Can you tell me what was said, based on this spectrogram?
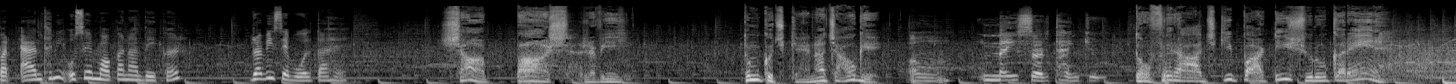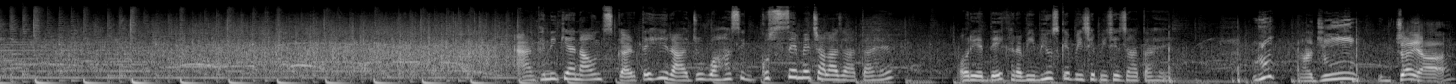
पर एंथनी उसे मौका ना देकर रवि से बोलता है शाबाश रवि। तुम कुछ कहना चाहोगे? आ, नहीं सर थैंक यू तो फिर आज की पार्टी शुरू करें। एंथनी के अनाउंस करते ही राजू वहाँ से गुस्से में चला जाता है और ये देख रवि भी उसके पीछे पीछे जाता है। रुक राजू रुक जा यार।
